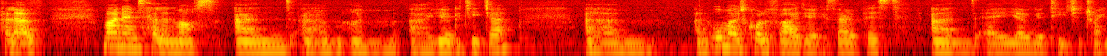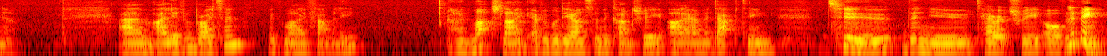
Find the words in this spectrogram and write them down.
Hello, my name's Helen Moss and um, I'm a yoga teacher, um, an almost qualified yoga therapist and a yoga teacher trainer. Um, I live in Brighton with my family and much like everybody else in the country I am adapting to the new territory of living.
